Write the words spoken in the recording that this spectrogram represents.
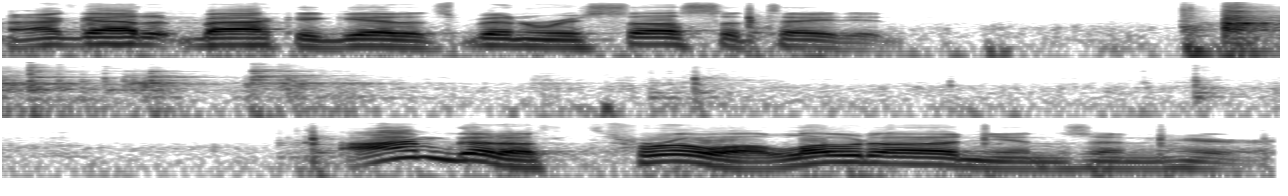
I got it back again. It's been resuscitated. I'm going to throw a load of onions in here.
